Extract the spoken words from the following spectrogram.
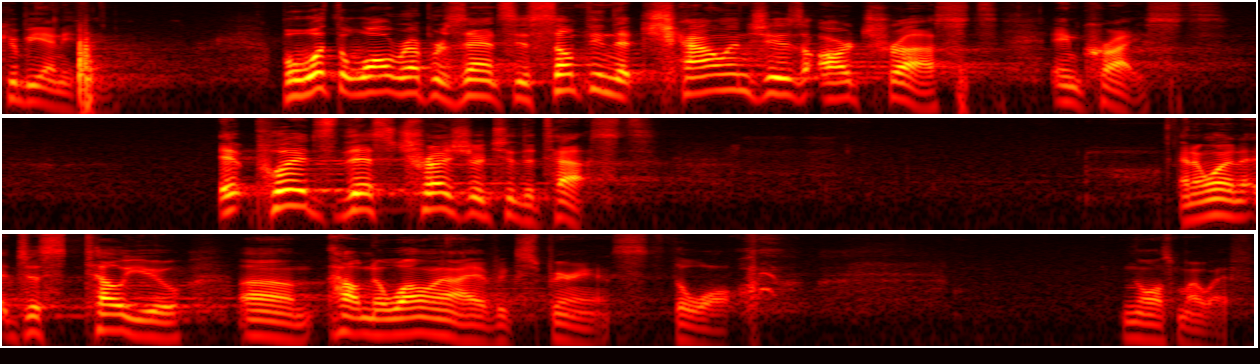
could be anything. But what the wall represents is something that challenges our trust in Christ. It puts this treasure to the test. And I want to just tell you um, how Noelle and I have experienced the wall. Noelle's my wife.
